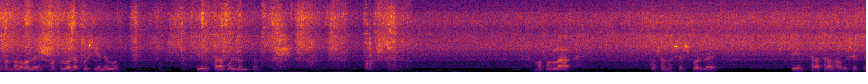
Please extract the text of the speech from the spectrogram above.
এখন ভালোভাবে মশলাটা কষিয়ে নেব। তেল ছাড়া পর্যন্ত। মশলা কষানো শেষ পর্যায়ে তেল ছাড়া ছাড়া ভাব এসেছে।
